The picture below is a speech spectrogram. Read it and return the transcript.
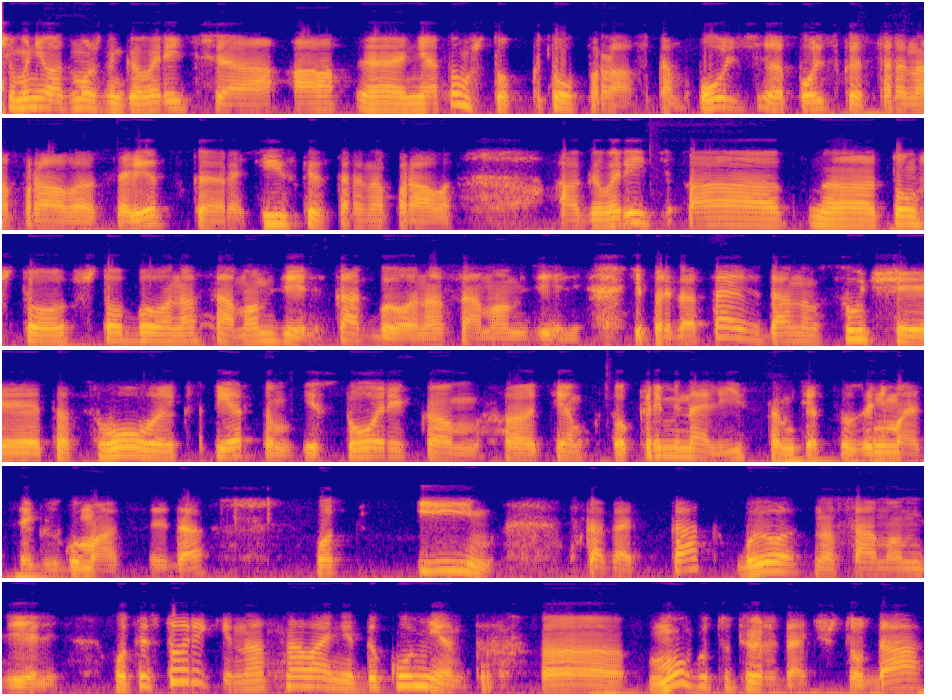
почему невозможно говорить а, а, э, не о том, что кто прав, там поль, э, польская сторона права, советская, российская сторона права, а говорить о, о том, что, что было на самом деле, как было на самом деле. И предоставить в данном случае это слово экспертам, историкам, э, тем, кто криминалистам, тем, кто занимается эксгумацией, да, вот им сказать, как было на самом деле. Вот историки на основании документов э, могут утверждать, что да,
